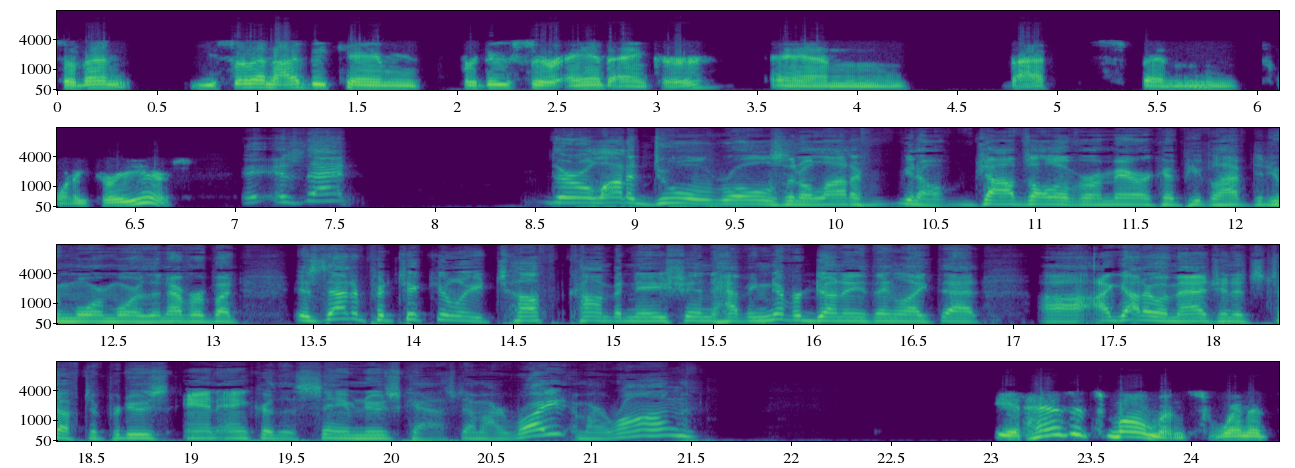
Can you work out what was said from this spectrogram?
So then, so then I became producer and anchor, and that's been 23 years. Is that there are a lot of dual roles and a lot of you know jobs all over America. People have to do more and more than ever. But is that a particularly tough combination? Having never done anything like that, uh, I got to imagine it's tough to produce and anchor the same newscast. Am I right? Am I wrong? It has its moments when it's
